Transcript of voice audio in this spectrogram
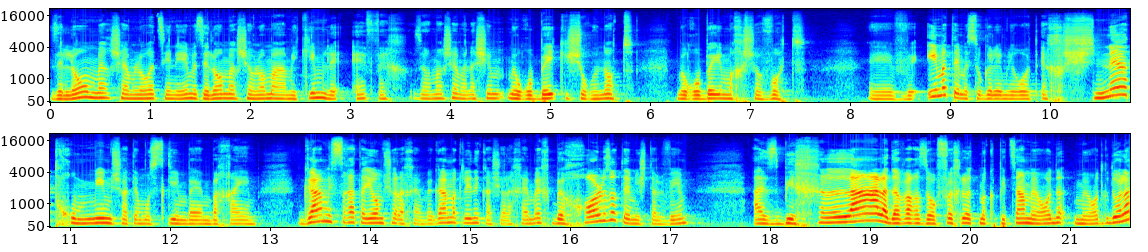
זה לא אומר שהם לא רציניים, וזה לא אומר שהם לא מעמיקים, להפך, זה אומר שהם אנשים מרובי כישרונות. מרובי מחשבות. אה, ואם אתם מסוגלים לראות איך שני התחומים שאתם עוסקים בהם בחיים, גם משרת היום שלכם וגם הקליניקה שלכם, איך בכל זאת הם משתלבים, אז בכלל הדבר הזה הופך להיות מקפיצה מאוד מאוד גדולה,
